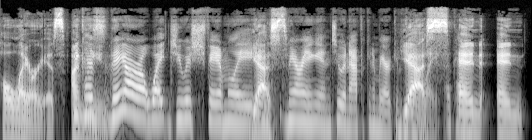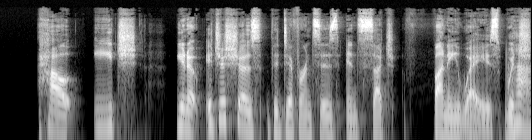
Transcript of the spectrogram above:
hilarious. I because mean, they are a white Jewish family, yes, marrying into an African American yes, family. Okay. and and how each, you know, it just shows the differences in such funny ways, which uh-huh.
